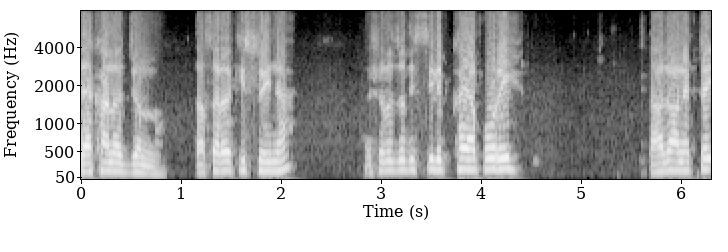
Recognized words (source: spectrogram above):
দেখানোর জন্য। তাছাড়া কিছুই না। আসলে যদি স্লিপ খায়া পড়ি, তাহলে অনেকটাই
